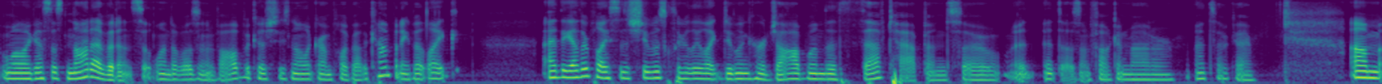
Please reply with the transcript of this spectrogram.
well, I guess it's not evidence that Linda wasn't involved because she's no longer employed by the company. But like at the other places, she was clearly like doing her job when the theft happened. So it, it doesn't fucking matter. It's okay. Um,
